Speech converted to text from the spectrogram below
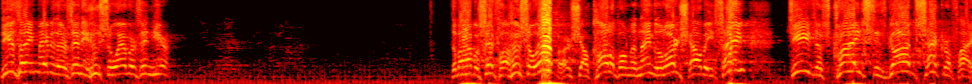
Do you think maybe there's any whosoever's in here? The Bible said, For whosoever shall call upon the name of the Lord shall be saved. Jesus Christ is God's sacrifice,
